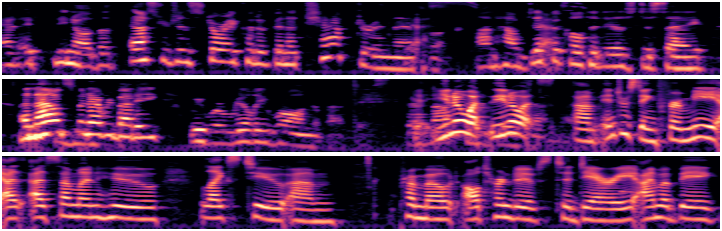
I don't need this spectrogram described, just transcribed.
and it you know the estrogen story could have been a chapter in that Yes. book on how difficult it is to say announcement everybody we were really wrong about this. Yeah, you know what? You know what's um, interesting for me as, as someone who likes to um, promote alternatives to dairy. I'm a big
